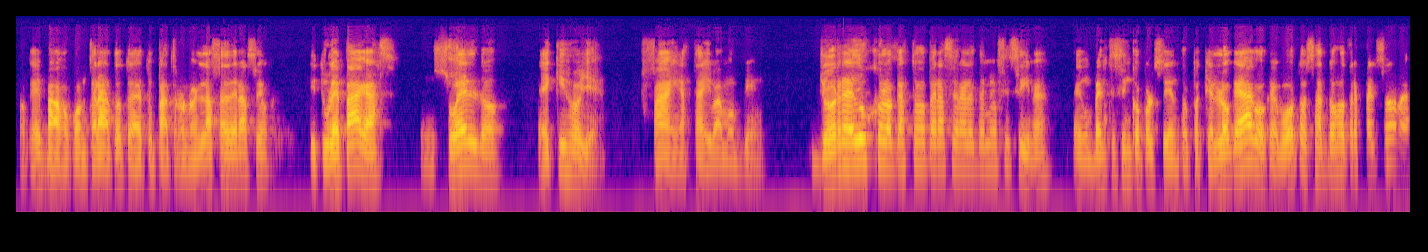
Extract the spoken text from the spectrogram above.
ok, bajo contrato, entonces tu patrono es la federación, y tú le pagas un sueldo X o Y. Fine, hasta ahí vamos bien. Yo reduzco los gastos operacionales de mi oficina en un 25%, porque es lo que hago, que voto a esas dos o tres personas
